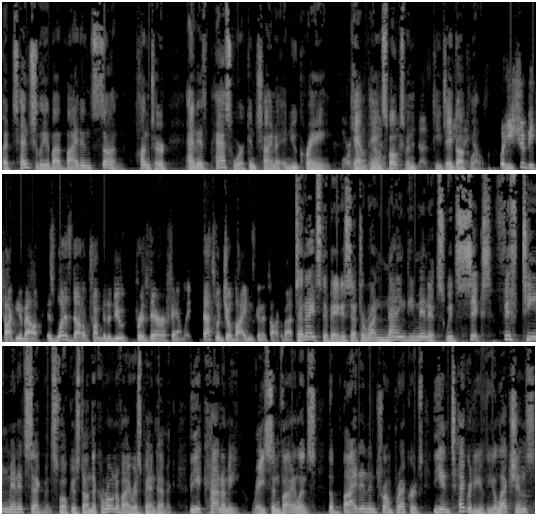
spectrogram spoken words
potentially about Biden's son, Hunter, and his past work in China and Ukraine. Campaign spokesman TJ Ducklo. What he should be talking about is what is Donald Trump going to do for their family? That's what Joe Biden's going to talk about. Tonight's debate is set to run 90 minutes with six 15 minute segments focused on the coronavirus pandemic, the economy, race and violence, the Biden and Trump records, the integrity of the elections,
